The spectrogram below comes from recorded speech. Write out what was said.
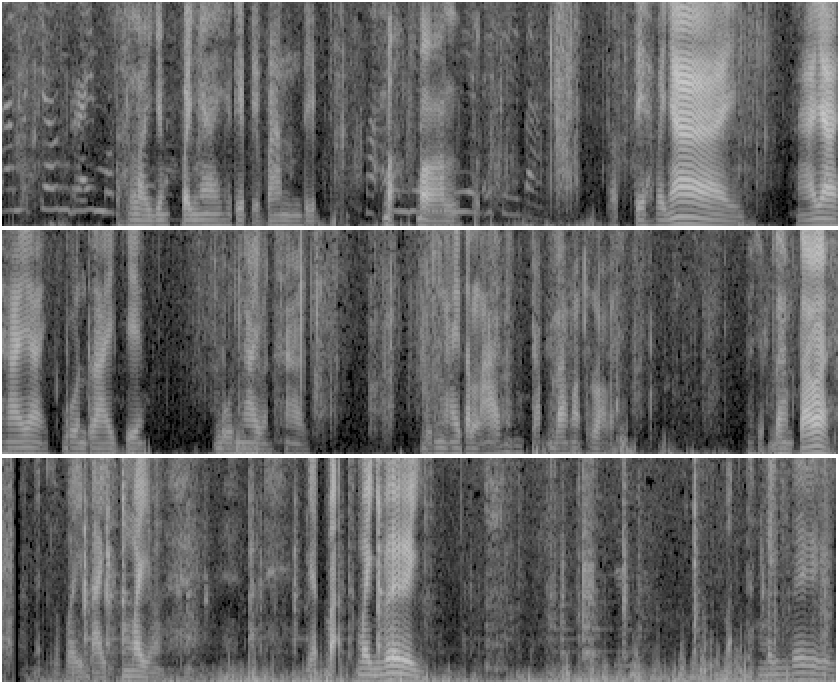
តាមមកជើងរៃមកតែឡើយយើងពេញហើយរៀបអីវ៉ាន់រៀបបោះបលមានអីគេបាទទៅផ្ទះវិញហើយហើយហើយហើយហើយ4រ៉ាយជាង4ថ្ងៃបានហើយ4ថ្ងៃតឡើងកាប់ដើមអត់រាប់ហើយ ចាប់ដើមតើហើយអ្នកល្បីដៃថ្មីហ្មងយ៉ាត់បាក់ថ្មីវើយបាក់ថ្មីវើយ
